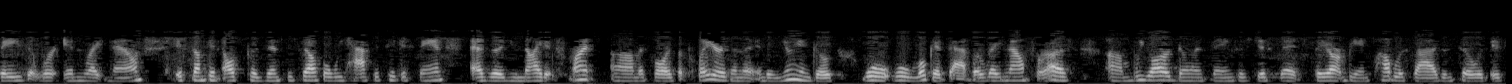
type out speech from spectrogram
phase that we're in right now. If something else presents itself or we have to take a stand as a united front, um, as far as the players and the, and the union goes, we'll, we'll look at that. But right now for us, um, we are doing things. It's just that they aren't being publicized until it's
